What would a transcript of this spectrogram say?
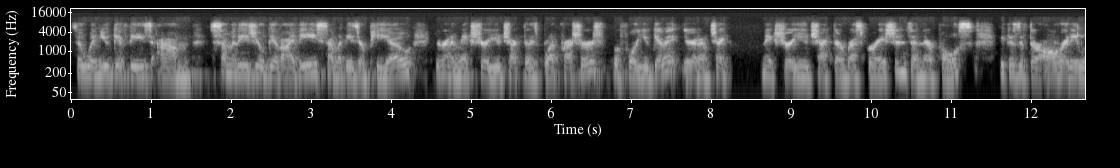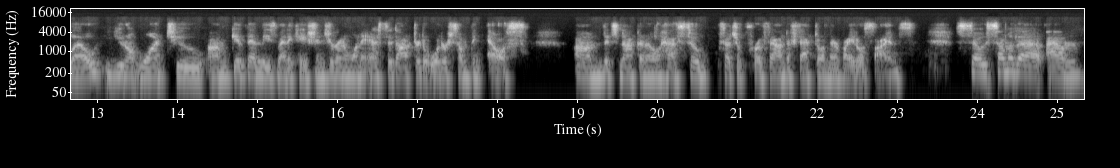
So when you give these, um, some of these you'll give IV, some of these are PO. You're going to make sure you check those blood pressures before you give it. You're going to check make sure you check their respirations and their pulse because if they're already low, you don't want to um, give them these medications. You're going to want to ask the doctor to order something else um, that's not going to have so such a profound effect on their vital signs. So some of the um,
